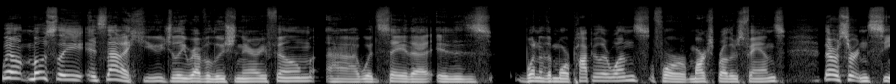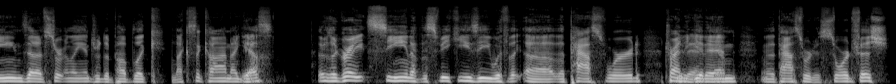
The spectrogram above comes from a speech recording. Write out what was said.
Well, mostly it's not a hugely revolutionary film. Uh, I would say that it is one of the more popular ones for Marx Brothers fans. There are certain scenes that have certainly entered the public lexicon, I guess. There's a great scene at the speakeasy with the, uh, the password trying to Get get in, in, and the password is swordfish.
